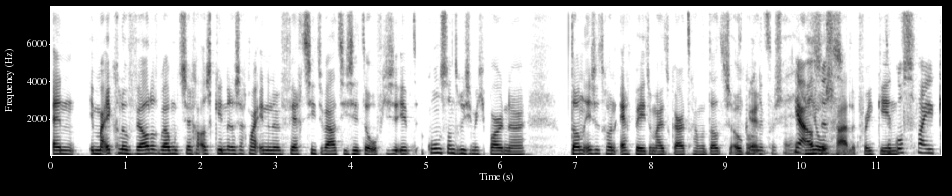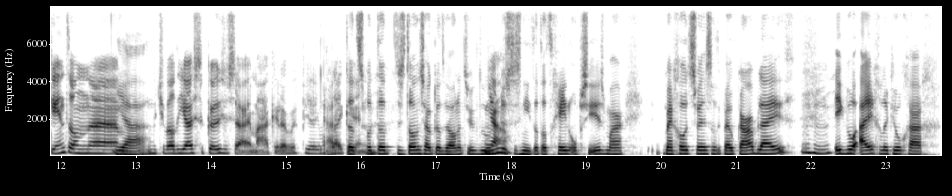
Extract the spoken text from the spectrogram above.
En, maar ik geloof wel dat ik wel moet zeggen, als kinderen zeg maar in een vechtsituatie zitten of je, je hebt constant ruzie met je partner, dan is het gewoon echt beter om uit elkaar te gaan, want dat is ook 100%. echt Ja, als heel het schadelijk voor je Ten kind. koste van je kind, dan eh, Ja. moet je wel de juiste keuzes daarin maken. Daar heb je helemaal Ja, gelijk dat in. is wat, dat, dus dan zou ik dat wel natuurlijk doen. Ja. Dus het is niet dat dat geen optie is, maar mijn grootste wens is dat ik bij elkaar blijf. Mhm. Ik wil eigenlijk heel graag.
